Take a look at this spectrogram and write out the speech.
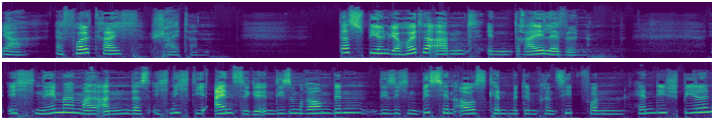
Ja, erfolgreich scheitern. Das spielen wir heute Abend in drei Leveln. Ich nehme mal an, dass ich nicht die Einzige in diesem Raum bin, die sich ein bisschen auskennt mit dem Prinzip von Handyspielen.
